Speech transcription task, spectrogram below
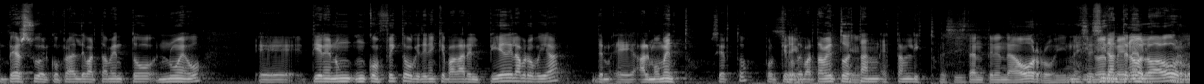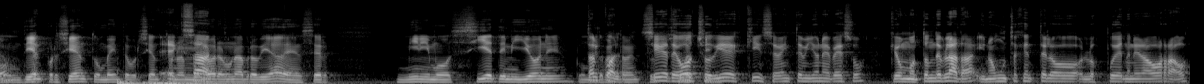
versus el comprar el departamento nuevo, eh, tienen un, conflicto porque tienen que pagar el pie de la propiedad eh, al momento. ¿cierto? Porque los departamentos están, están listos. Necesitan tener ahorros y necesitan tener los ahorros. Un 10%, un 20% no es menor en una propiedad, deben ser mínimo 7 millones. Tal cual, 7, 8, 10, 15, 20 millones de pesos, que es un montón de plata y no mucha gente los puede tener ahorrados.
